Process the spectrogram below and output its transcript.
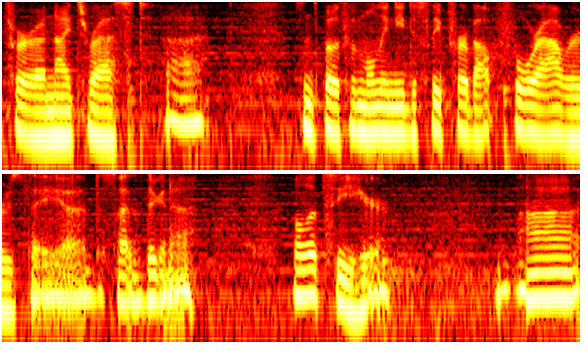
for a night's rest. Uh, since both of them only need to sleep for about four hours, they uh, decide that they're gonna. Well, let's see here. Uh,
